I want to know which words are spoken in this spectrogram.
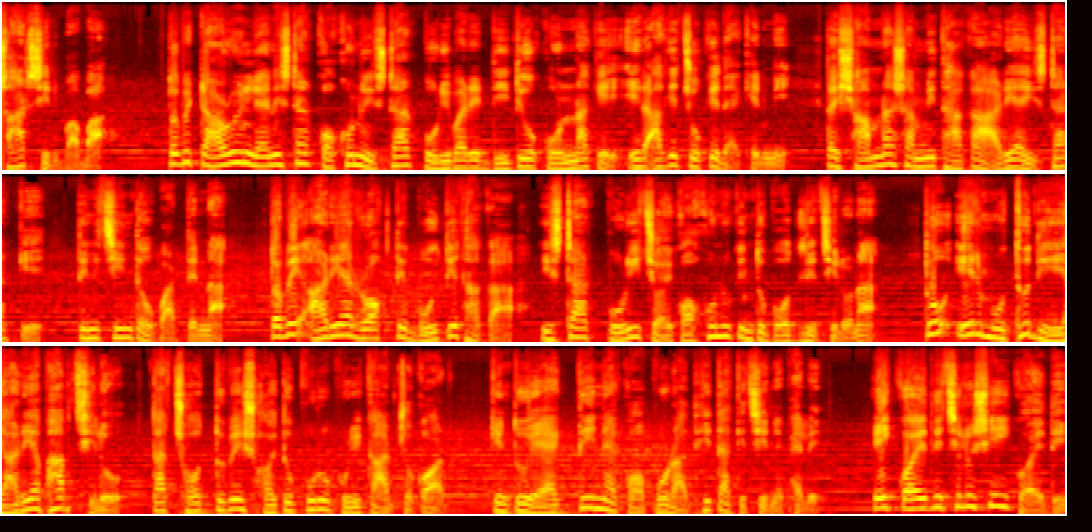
সার্সির বাবা। তবে টারুইন ল্যানিস্টার কখনো স্টার পরিবারের দ্বিতীয় কন্যাকে এর আগে চোখে দেখেননি, তাই সামনাসামনি থাকা আরিয়া স্টারকে তিনি চিনতেও পারতেন না। তবে আরিয়ার রক্তে বইতে থাকা স্টার পরিচয় কখনো কিন্তু বদলেছিল না। তো এর মধ্য দিয়ে আরিয়া ভাবছিল, তার ছদ্মবেশ হয়তো পুরোপুরি কার্যকর, কিন্তু একদিন এক অপরাধী তাকে চিনে ফেলে। এই কয়েদি ছিল সেই কয়েদি।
